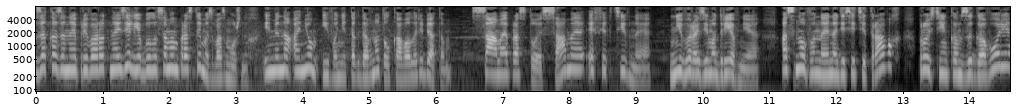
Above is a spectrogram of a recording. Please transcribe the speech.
Заказанное приворотное зелье было самым простым из возможных. Именно о нем Ива не так давно толковала ребятам. Самое простое, самое эффективное, невыразимо древнее, основанное на десяти травах, простеньком заговоре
